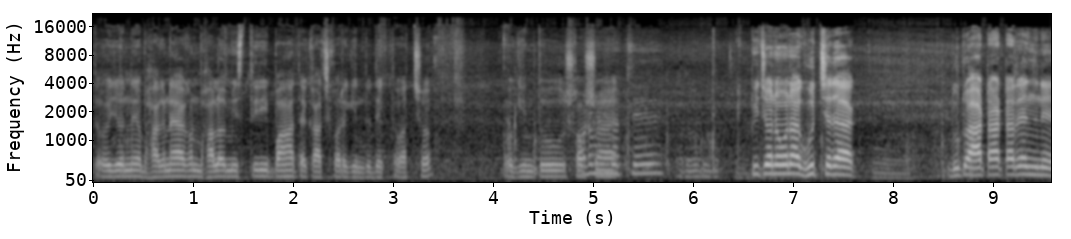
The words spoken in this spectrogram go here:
তো ওই জন্য ভাগনা এখন ভালো মিস্ত্রি বাঁ হাতে কাজ করে কিন্তু দেখতে পাচ্ছ। ও কিন্তু সবসময় পিছনে মনে ঘুরছে দেখ। দুটো আটা আটা রেঞ্জ নে।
